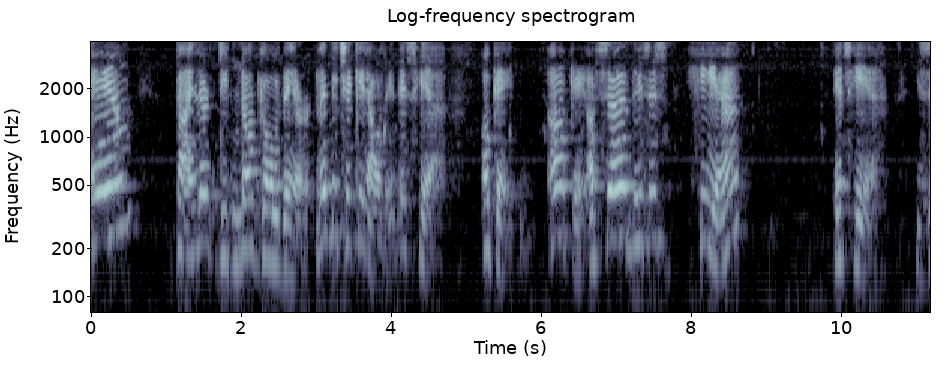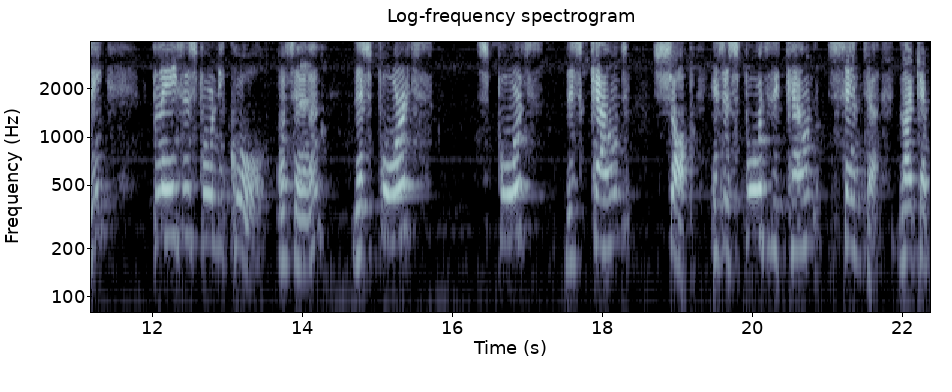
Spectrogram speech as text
And Tyler did not go there. Let me check it out. It is here. Okay, okay. Observe. This is here. It's here. You see, places for Nicole. Observe the sports sports discount shop. is a sports discount center, like a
